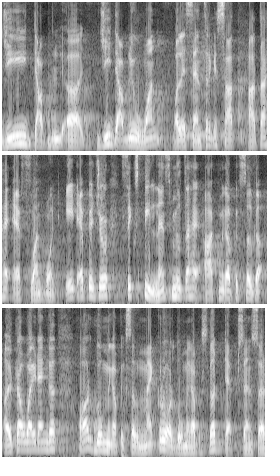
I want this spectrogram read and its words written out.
G W G W one वाले सेंसर के साथ आता है F one point eight aperture six P lens मिलता है आठ मेगापिक्सल का अल्ट्रा वाइड एंगल और दो मेगापिक्सल मैक्रो और दो मेगापिक्सल का डेप्थ सेंसर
